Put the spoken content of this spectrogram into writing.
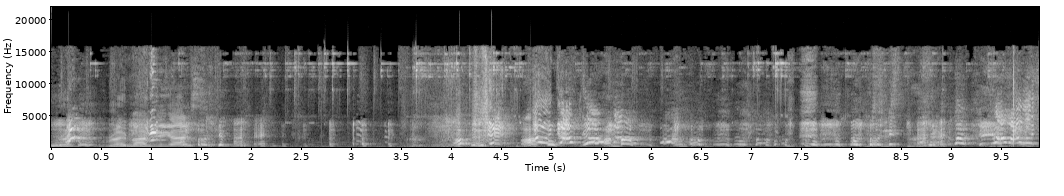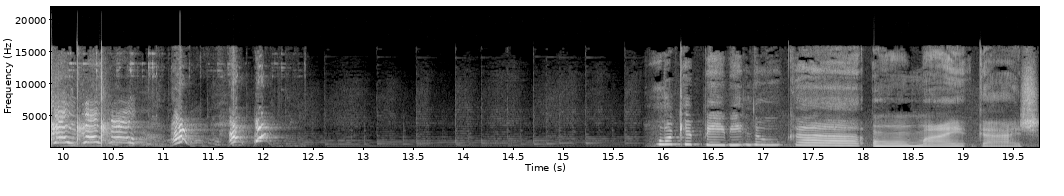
Right, right by me, guys? Look at baby Luca. Oh my gosh.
